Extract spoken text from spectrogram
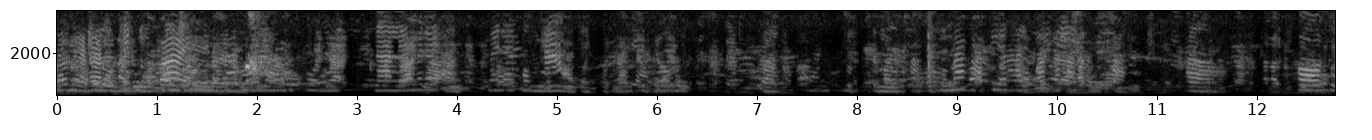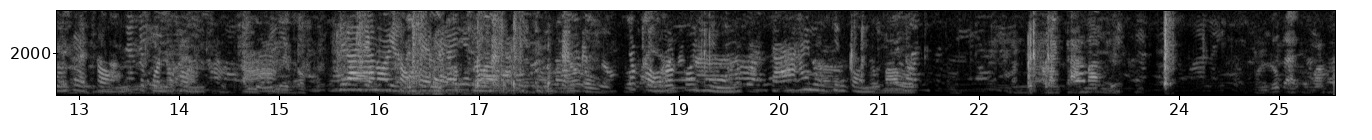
แล้วเนี่ยค่ะลุงมาดูป้ายเลยนะ นานแล้วไม่ได้อ่านไม่ได้คอมเมนต์มาแต่กดไลค์สุดยอดเลยเออสุดเสมอค่ะขอบคุณมากค่ะพี่อาไทยพัฒน์นะคะสวัสดีค่ะอ่ากศูนย์แปดสองสกลนครค่ะที่ได้น้อยสองแปดไม่ได้เยอยนะคะเจ้าของรถก็หิวนะคะจ้าให้ลุงกินก่อนนะคะอลังการมากเลยขนลุกอะผมว่าเ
